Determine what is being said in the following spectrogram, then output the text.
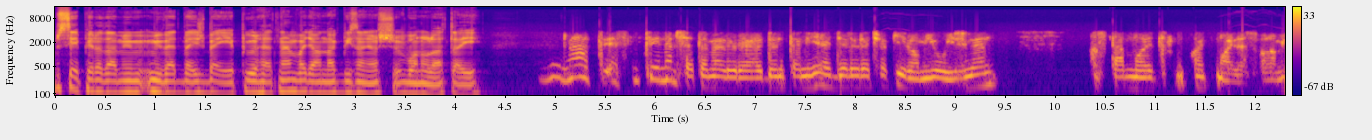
szép irodalmi művetbe is beépülhet, nem? Vagy annak bizonyos vonulatai? Hát ezt én nem szeretem előre eldönteni, egyelőre csak írom jó ízben, aztán majd, majd, majd lesz valami.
